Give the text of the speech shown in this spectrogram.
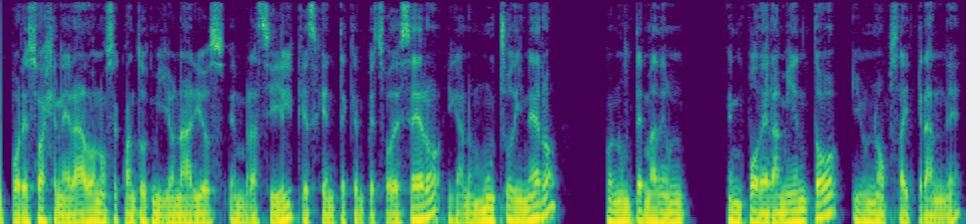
y por eso ha generado no sé cuántos millonarios en Brasil, que es gente que empezó de cero y ganó mucho dinero con un tema de un empoderamiento y un upside grande,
